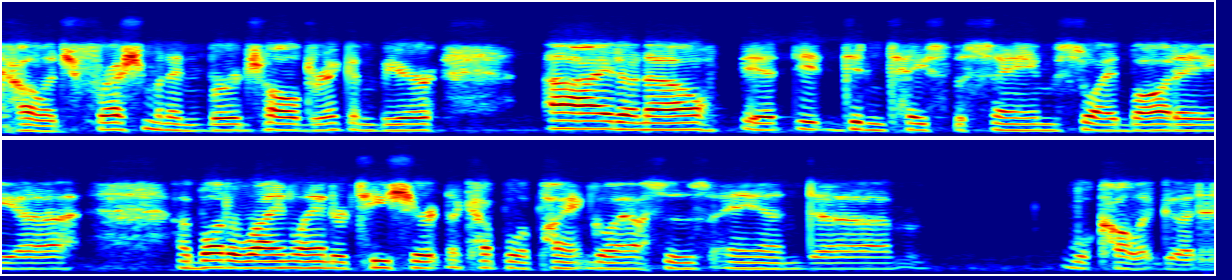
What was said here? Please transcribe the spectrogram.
college freshman in Burge Hall drinking beer. I don't know. It it didn't taste the same, so I bought a uh, I bought a Rhinelander T-shirt and a couple of pint glasses, and um, we'll call it good.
